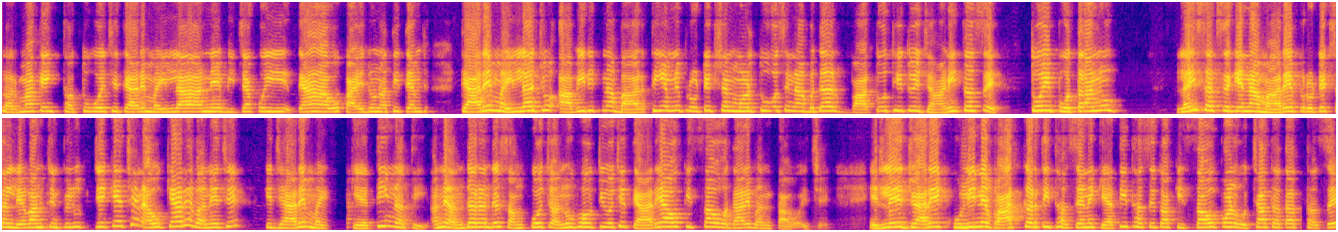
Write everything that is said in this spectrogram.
ઘરમાં કંઈક થતું હોય છે, ત્યારે મહિલાને બીજા કોઈ ત્યાં આવો કાયદો નથી, તેમ ત્યારે મહિલા જો આવી રીતના બહારથી એમને પ્રોટેક્શન મળતું હશે ને આ બધા વાતોથી તો એ જાણીત હશે, તો એ પોતાનું લઈ શકશે કે ના, મારે પ્રોટેક્શન લેવાનું છે પેલું જે કે છે ને, આવું ક્યારે બને છે કે જ્યારે મહિલા કહેતી નથી અને અંદર અંદર સંકોચ અનુભવતી હોય છે, ત્યારે આવો કિસ્સાઓ વધારે બનતા હોય છે. એટલે જ્યારે ખુલીને વાત કરતી થશે અને કહેતી થશે તો આ કિસ્સાઓ પણ ઓછા થતા થશે.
